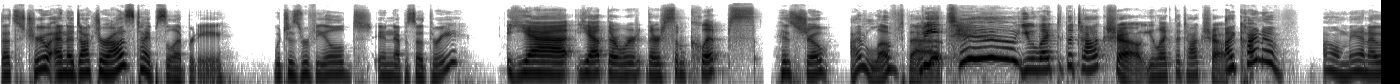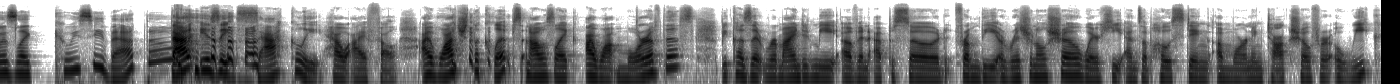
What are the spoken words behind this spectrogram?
That's true. And a Dr. Oz type celebrity, which is revealed in episode three. Yeah, yeah, there were there's some clips. His show, I loved that. Me too. You liked the talk show. You liked the talk show. I kind of Oh man, I was like, can we see that though? That is exactly how I felt. I watched the clips and I was like, I want more of this because it reminded me of an episode from the original show where he ends up hosting a morning talk show for a week,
